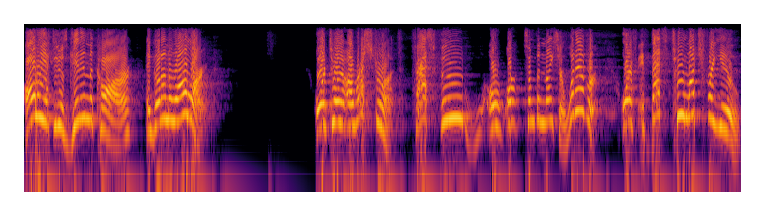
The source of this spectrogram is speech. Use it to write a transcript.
All we have to do is get in the car and go down to Walmart or to a, restaurant, fast food, or, or, something nicer, whatever. Or if, if that's too much for you,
